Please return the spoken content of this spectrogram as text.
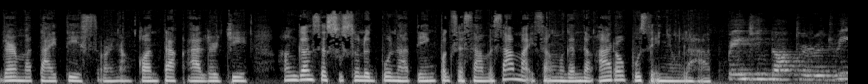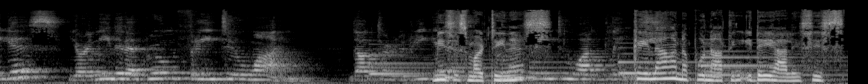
dermatitis or ng contact allergy. Hanggang sa susunod po nating pagsasama-sama, isang magandang araw po sa inyong lahat. Paging Dr. Rodriguez, you're needed at room 321. Dr. Rodriguez, Mrs. Martinez, room 321, please. kailangan na po nating i-dialysis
